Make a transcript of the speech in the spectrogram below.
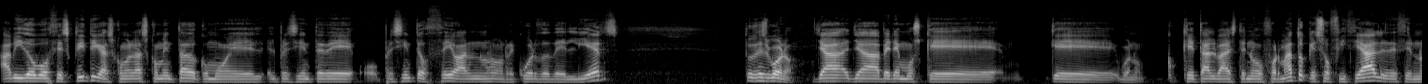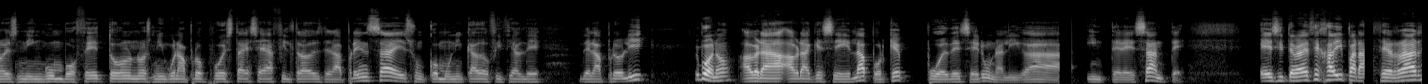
ha habido voces críticas, como lo has comentado, como el, presidente de. Presidente Oceo, ahora no recuerdo, de Liers. Entonces, bueno, ya, ya veremos que. que bueno, qué tal va este nuevo formato, que es oficial, es decir, no es ningún boceto, no es ninguna propuesta que se haya filtrado desde la prensa, es un comunicado oficial de, de la Pro League. Y bueno, habrá, habrá que seguirla porque puede ser una liga interesante. Eh, si te parece, Javi, para cerrar,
